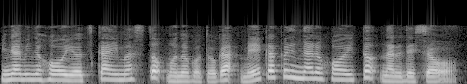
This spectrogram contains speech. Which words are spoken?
南の方位を使いますと物事が明確になる方位となるでしょう。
